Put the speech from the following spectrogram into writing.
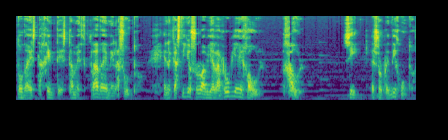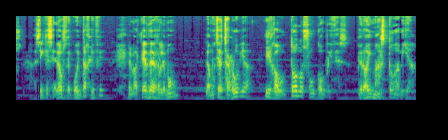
Toda esta gente está mezclada en el asunto. En el castillo solo había la rubia y Jaúl. Jaúl. Sí, le sorprendí juntos. Así que se da usted cuenta, jefe. El marqués de Relemón, la muchacha rubia y Jaúl, todos son cómplices. Pero hay más todavía.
